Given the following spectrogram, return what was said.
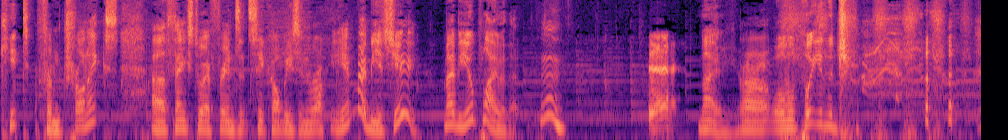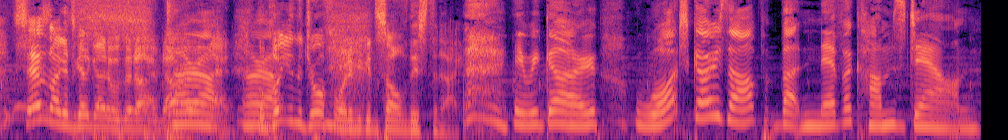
kit from Tronics, uh, thanks to our friends at Sick Hobbies in Rockingham. Maybe it's you. Maybe you'll play with it. Yeah. Maybe. All right. Well, we'll put you in the. Draw. Sounds like it's going to go to a good home. Don't All worry right, about that. all We'll right. put you in the draw for it if you can solve this today. Here we go. What goes up but never comes down?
